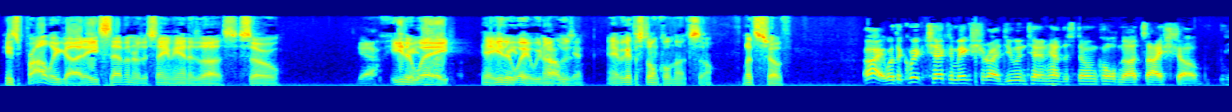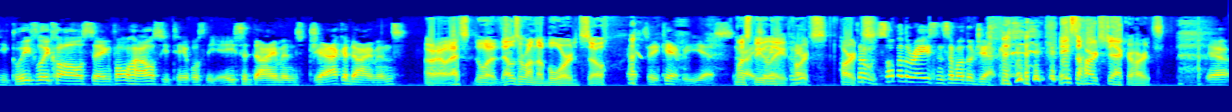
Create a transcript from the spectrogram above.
he's probably got a seven or the same hand as us. So Yeah. either way, yeah, either way, we're not losing. Yeah, we got the stone cold nuts. So let's shove. All right, with a quick check to make sure I do intend to have the stone cold nuts, I shove. He gleefully calls, saying full house. He tables the ace of diamonds, jack of diamonds. All right, well, that's well, those are on the board. So Actually, it can't be. Yes, Must All be so like he- hearts- hearts. Some, some other ace and some other jack. ace of hearts, jack of hearts. yeah.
